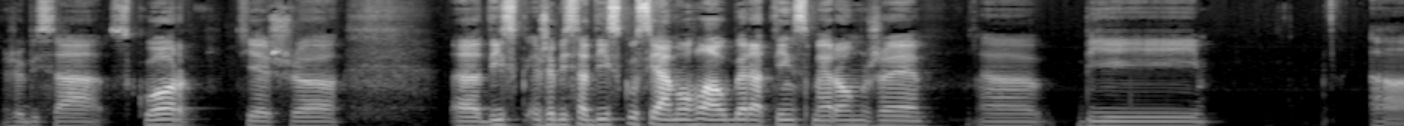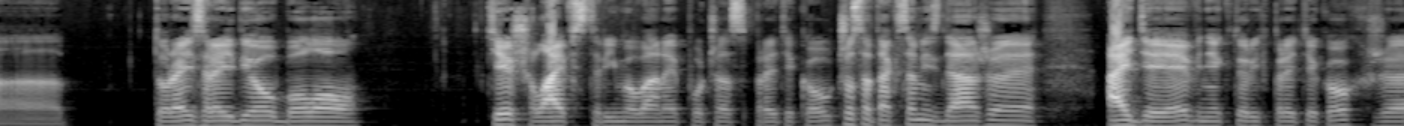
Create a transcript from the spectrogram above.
že by sa skôr tiež uh, disk, že by sa diskusia mohla uberať tým smerom, že uh, by uh, to Race Radio bolo tiež live streamované počas pretekov, čo sa tak sa mi zdá, že aj deje v niektorých pretekoch, že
